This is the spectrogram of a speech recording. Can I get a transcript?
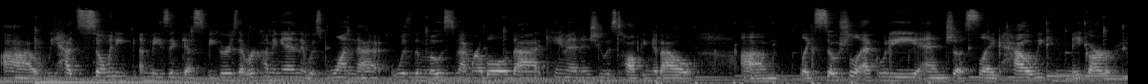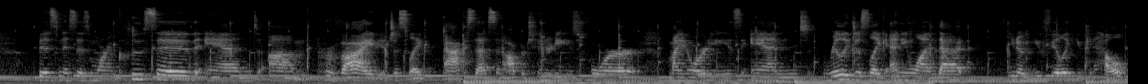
Uh, we had so many amazing guest speakers that were coming in. There was one that was the most memorable that came in and she was talking about um, like social equity and just like how we can make our businesses more inclusive and um, provide just like access and opportunities for minorities and really just like anyone that you know you feel like you can help.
